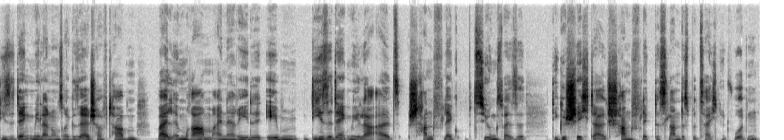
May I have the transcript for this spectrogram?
diese Denkmäler in unserer Gesellschaft haben, weil im Rahmen einer Rede eben diese Denkmäler als Schandfleck bzw. die Geschichte als Schandfleck des Landes bezeichnet wurden.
